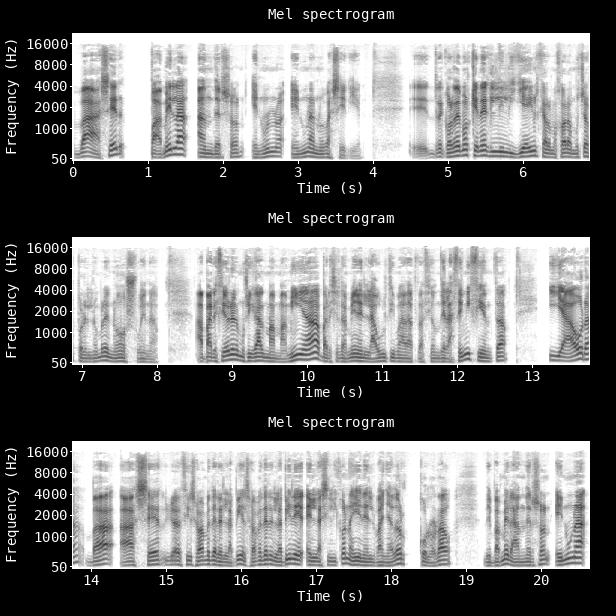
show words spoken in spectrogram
va a ser Pamela Anderson en una, en una nueva serie. Eh, recordemos quién es Lily James, que a lo mejor a muchos por el nombre no os suena. Apareció en el musical Mamma Mía, apareció también en la última adaptación de La Cenicienta, y ahora va a ser, yo iba a decir, se va a meter en la piel, se va a meter en la piel, en la silicona y en el bañador colorado de Pamela Anderson en una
